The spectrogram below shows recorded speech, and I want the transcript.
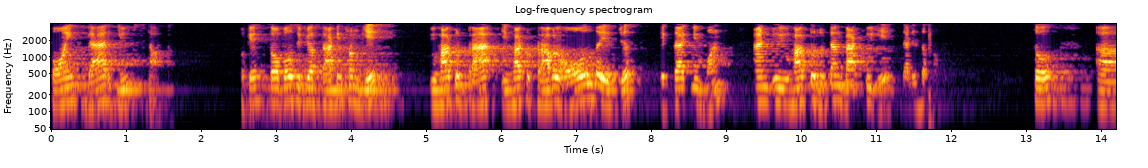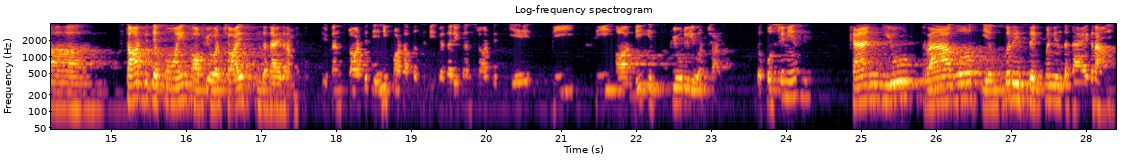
point where you start. Okay, so suppose if you are starting from A, you have to tra you have to travel all the edges exactly once and you have to return back to A that is the problem. So uh, start with a point of your choice in the diagram You can start with any part of the city whether you can start with A, B, C or D it's purely your choice. The question is can you traverse every segment in the diagram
